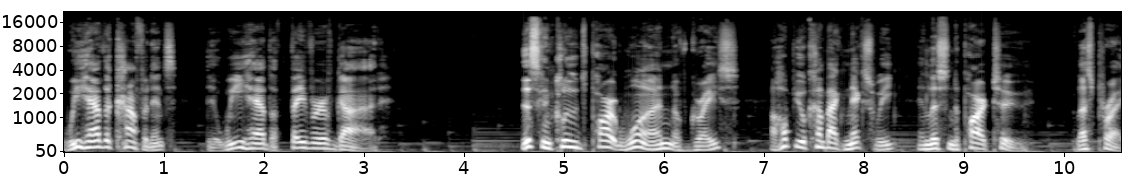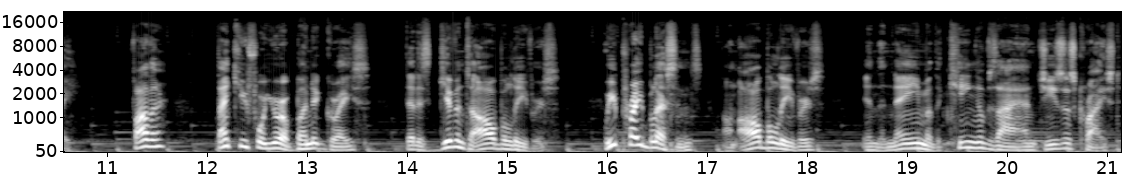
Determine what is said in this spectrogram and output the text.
we have the confidence that we have the favor of God. This concludes part one of Grace. I hope you'll come back next week and listen to part two. Let's pray. Father, thank you for your abundant grace that is given to all believers. We pray blessings on all believers in the name of the King of Zion, Jesus Christ.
